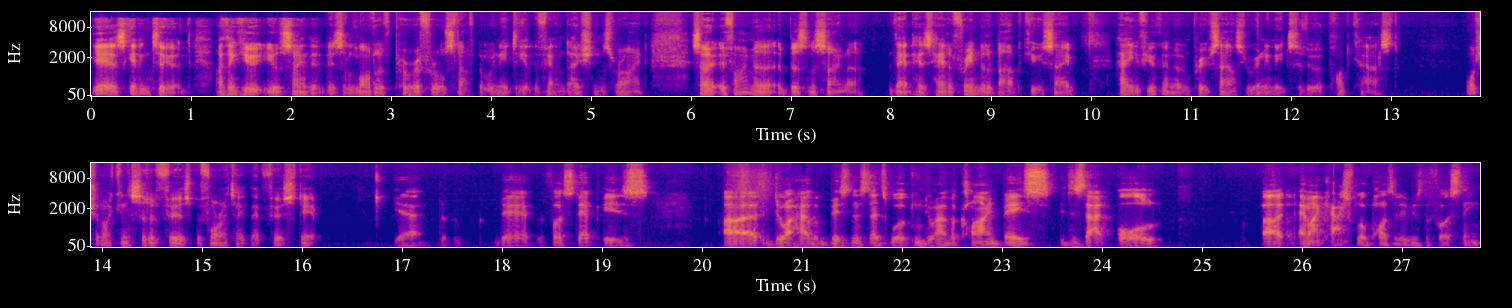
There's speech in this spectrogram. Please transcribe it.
Yeah, it's getting to it. I think you, you're saying that there's a lot of peripheral stuff, but we need to get the foundations right. So if I'm a, a business owner that has had a friend at a barbecue say, hey, if you're going to improve sales, you really need to do a podcast what should I consider first before I take that first step? Yeah, the, the, first step is uh, do I have a business that's working? Do I have a client base? Is that all? Uh, am I cash flow positive? Is the first thing.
